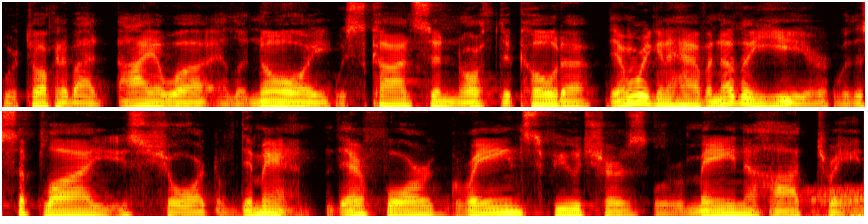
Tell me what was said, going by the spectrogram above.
we're talking about Iowa, Illinois, Wisconsin, North Dakota. Then we're going to have another year where the supply is short of demand. Therefore, grains futures will remain a hot trade.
